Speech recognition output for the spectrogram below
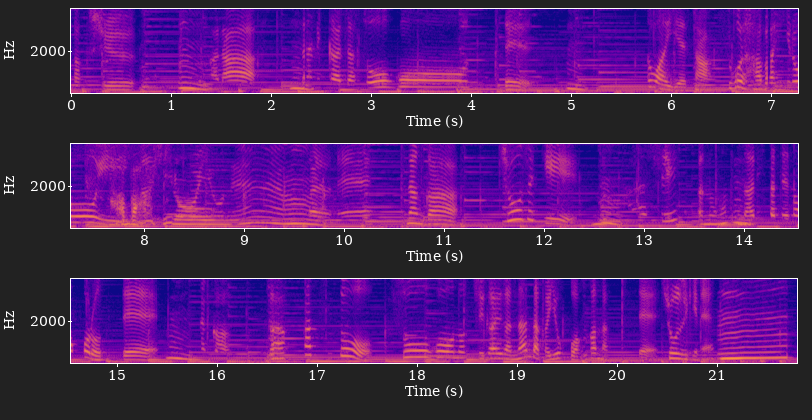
学習から、うん。何かじゃあ総合ってうん。とはいえさすごい幅広い幅広いよね。うん。だよね。なんか正直うん。昔、あの本当成り立ての頃って、うん。なんか学活と総合の違いがなんだかよく分かんなくて正直ね。うーん。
